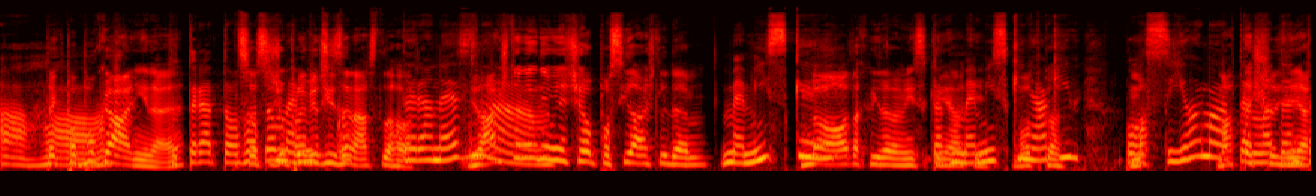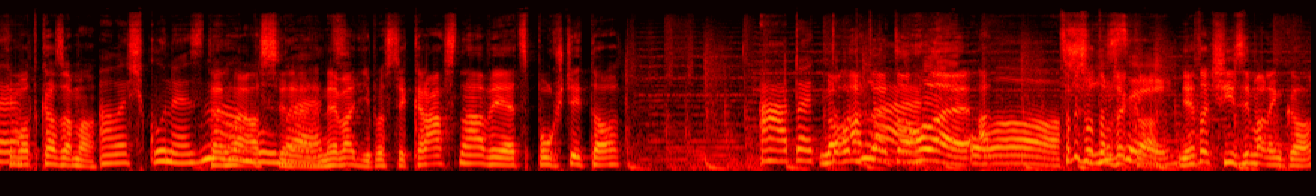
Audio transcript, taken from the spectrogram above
Aha. Tak popukání, ne? To teda tohle Co jsi úplně vyřízená z toho. teda neznám. Děláš to někdy něčeho, posíláš lidem? Memísky? No, takovýhle memísky Tak nějaký. memísky nějaký posílám, ale tenhle lidi ten nějakým odkazama. Alešku neznám Tenhle asi ne, nevadí, prostě krásná věc, pouštěj to. A to je No tohle. a to je tohle. A O, co bys o tom řekla? Je to cheesy malinko?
